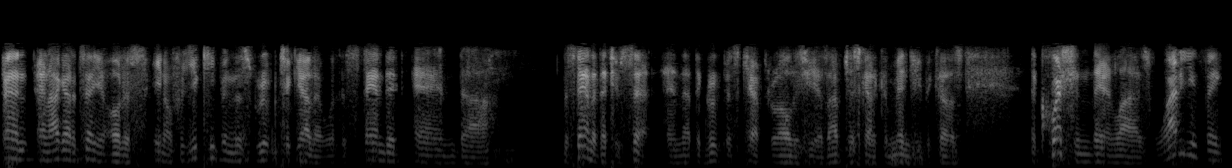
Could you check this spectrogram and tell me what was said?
And and I got to tell you, Otis, you know, for you keeping this group together with the standard and uh, the standard that you set, and that the group has kept through all these years, I've just got to commend you because the question therein lies: Why do you think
